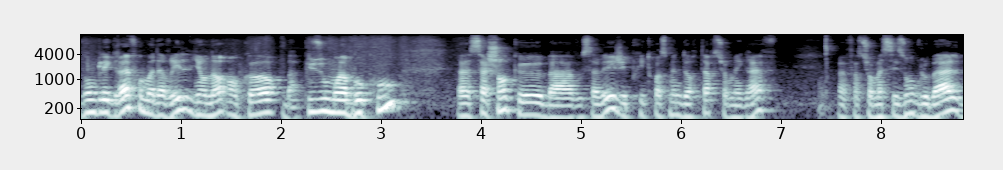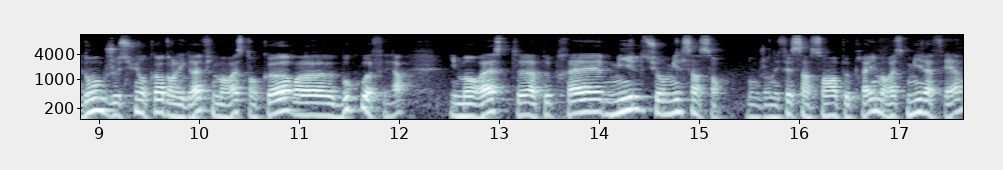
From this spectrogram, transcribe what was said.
Donc les greffes au mois d'avril, il y en a encore bah, plus ou moins beaucoup, sachant que, bah, vous savez, j'ai pris trois semaines de retard sur mes greffes enfin sur ma saison globale. Donc je suis encore dans les greffes, il m'en reste encore euh, beaucoup à faire. Il m'en reste à peu près 1000 sur 1500. Donc j'en ai fait 500 à peu près, il m'en reste 1000 à faire.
